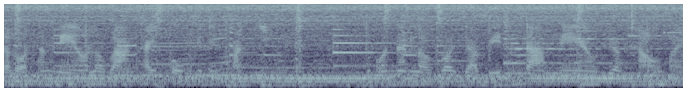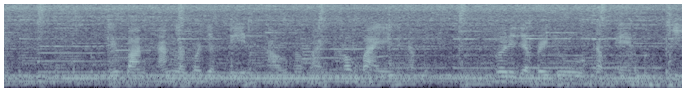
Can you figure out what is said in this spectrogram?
ตลอดทั้งแนว ระหว่างไคโฟงจนถึงปักกิ่งนเพราะนั้นเราก็จะบินตามแนวเทือกเขาไปหรือบางครั้งเราก็จะปีนเขาเข้าไปเข้าไปนะครับ เพื่อที่จะไปดูกำแพงเมืองจี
